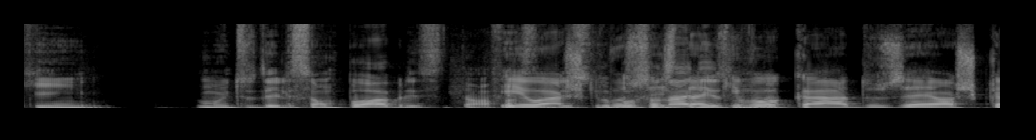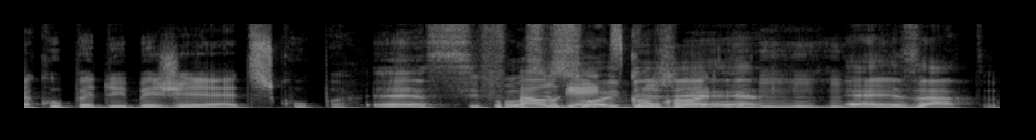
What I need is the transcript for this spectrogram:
que muitos deles são pobres, então Eu acho que você está né? equivocado, Zé. Eu acho que a culpa é do IBGE, desculpa. É, se fosse só o IBGE... Concorda. É, exato.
